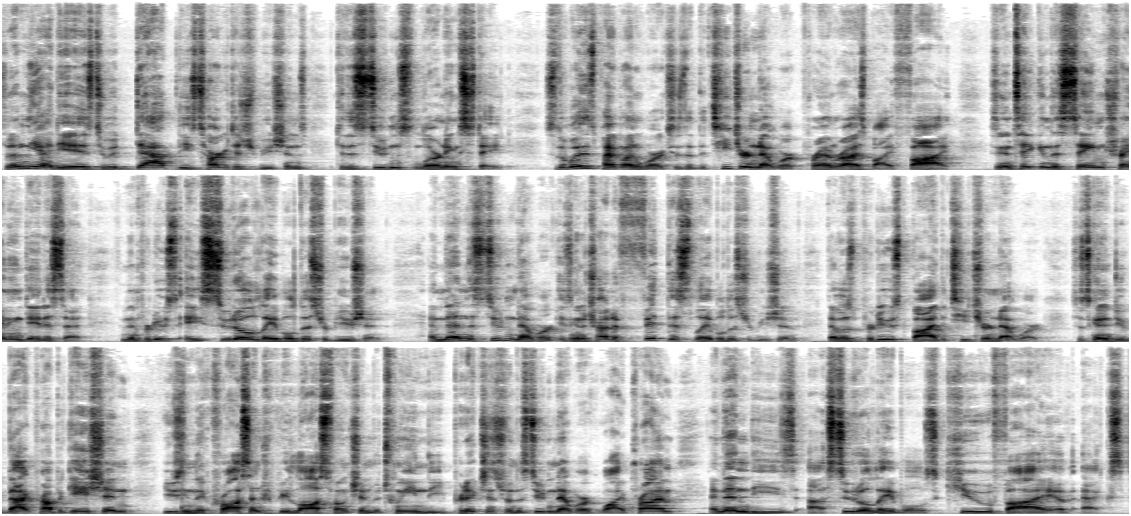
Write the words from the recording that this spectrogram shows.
So then the idea is to adapt these target distributions to the student's learning state. So the way this pipeline works is that the teacher network parameterized by phi is going to take in the same training data set and then produce a pseudo label distribution. And then the student network is going to try to fit this label distribution that was produced by the teacher network. So it's going to do backpropagation using the cross entropy loss function between the predictions from the student network y prime and then these uh, pseudo labels q phi of x.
